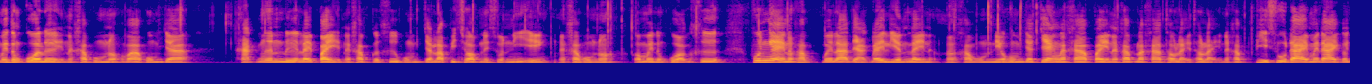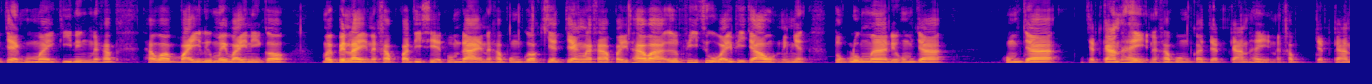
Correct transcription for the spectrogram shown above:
ไม่ต้องกลัวเลยนะครับ ผมเนาะว่าผมจะ หักเงินหรืออะไรไปนะครับ ก็คือผมจะรับผิดชอบในส่วนนี้เองนะครับ ผมเนาะก็ไม่ต้องกลัวก็คือพูดง่ายนะครับ เวลาอยากได้เหรียญอะไรเนี่ยนะครับ ผมเดี๋ยวผมจะแจ้งราคาไปนะครับ ราคาเท่าไหร่เท่าไหร่นะครับพี่สู้ได้ไม่ได้ก็แจ้งผมมาอีกทีนึงนะครับ ถ้าว่าไหวหรือไม่ไหวนี่ก็ไม่เป็นไรนะครับ ปฏิเสธผมได้นะครับ ผมก็เครียดแจ้งราคาไปถ้าว่าเออพี่สู้ไหวพี่จะเอาอย่างเงี้ย ตกลงมาเดี๋ยวผมจะผมจะจัดการให้นะครับ ผมก็จัดการให้นะครับ จัดการ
